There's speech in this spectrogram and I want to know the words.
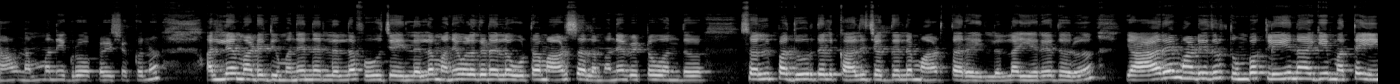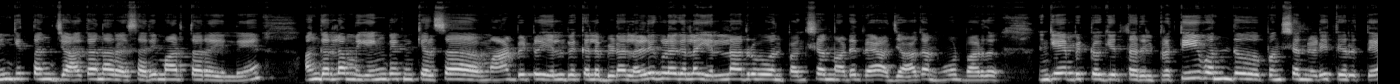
ನಾವು ನಮ್ಮ ಮನೆ ಗೃಹ ಪ್ರವೇಶಕ್ಕೂ ಅಲ್ಲೇ ಮಾಡಿದ್ದೀವಿ ಮನೆಯಲ್ಲೆಲ್ಲ ಪೂಜೆ ಇಲ್ಲೆಲ್ಲ, ಮನೆ ಒಳಗಡೆ ಎಲ್ಲ ಊಟ ಮಾಡಿಸಲ್ಲ. ಮನೆ ಬಿಟ್ಟು ಒಂದು ಸ್ವಲ್ಪ ದೂರದಲ್ಲಿ ಖಾಲಿ ಜಾಗದಲ್ಲೇ ಮಾಡ್ತಾರೆ ಇಲ್ಲೆಲ್ಲ ಎರೆದವರು ಯಾರೇ ಮಾಡಿದರೂ ತುಂಬ ಕ್ಲೀನಾಗಿ ಮತ್ತೆ ಹೆಂಗಿತ್ತಂಗೆ ಜಾಗನ ಸರಿ ಮಾಡ್ತಾರೆ ಇಲ್ಲಿ. ಹಂಗೆಲ್ಲ ಹೆಂಗೆ ಬೇಕು ಕೆಲಸ ಮಾಡಿಬಿಟ್ಟು ಎಲ್ಲಿ ಬೇಕಲ್ಲೇ ಬಿಡಲ್ಲ ಹಳ್ಳಿಗಳಿಗೆಲ್ಲ ಎಲ್ಲಾದರೂ ಒಂದು ಫಂಕ್ಷನ್ ಮಾಡಿದರೆ ಆ ಜಾಗ ನೋಡಬಾರ್ದು. ಹಂಗೆ ಬಿಟ್ಟೋಗಿರ್ತಾರೆ. ಇಲ್ಲಿ ಪ್ರತಿ ಒಂದು ಫಂಕ್ಷನ್ ನಡೀತಿರುತ್ತೆ.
